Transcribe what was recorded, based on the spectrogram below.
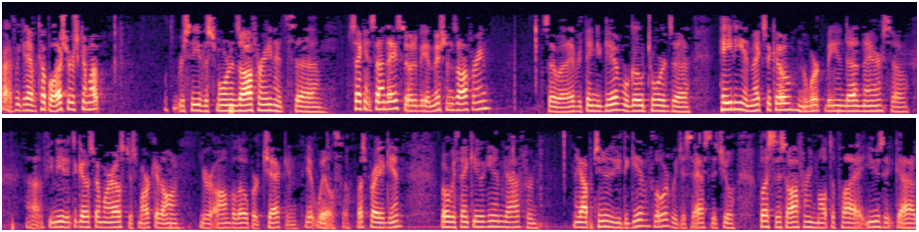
All right, if we could have a couple ushers come up, receive this morning's offering. It's uh, second Sunday, so it'll be a missions offering. So uh, everything you give will go towards uh, Haiti and Mexico and the work being done there. So uh, if you need it to go somewhere else, just mark it on your envelope or check, and it will. So let's pray again. Lord, we thank you again, God, for the opportunity to give, Lord. We just ask that you'll bless this offering, multiply it, use it, God,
